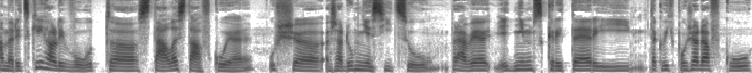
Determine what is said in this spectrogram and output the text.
Americký Hollywood eh, stále stávkuje už eh, řadu měsíců. Právě jedním z kritérií takových požadavků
